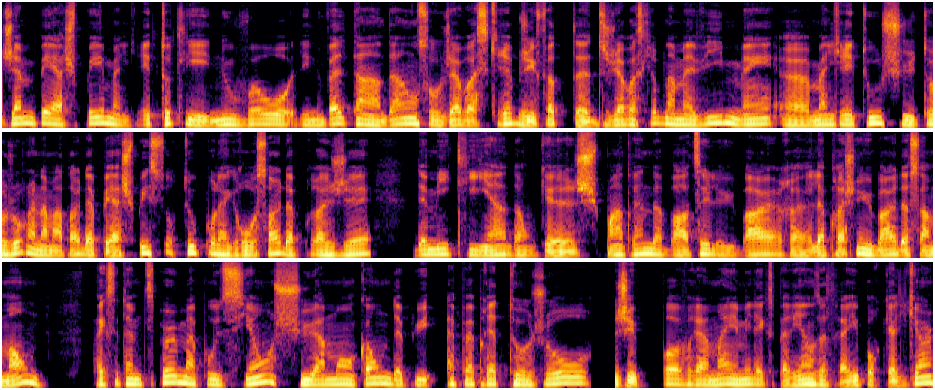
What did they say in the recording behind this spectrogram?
J'aime PHP malgré toutes les, nouveaux, les nouvelles tendances au JavaScript. J'ai fait euh, du JavaScript dans ma vie, mais euh, malgré tout, je suis toujours un amateur de PHP, surtout pour la grosseur de projet de mes clients. Donc, je ne suis pas en train de bâtir le Uber, le prochain Uber de ce monde. C'est un petit peu ma position. Je suis à mon compte depuis à peu près toujours. J'ai pas vraiment aimé l'expérience de travailler pour quelqu'un.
